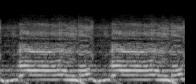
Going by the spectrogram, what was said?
Batman, Batman, Batman.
